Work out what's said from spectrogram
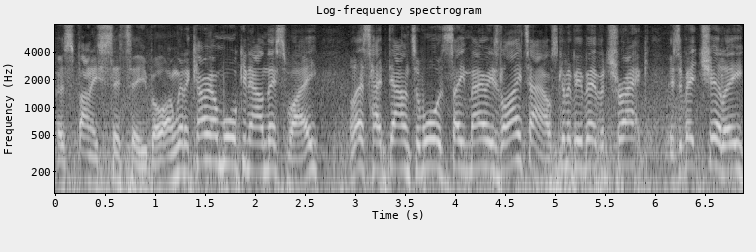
of Spanish City but I'm going to carry on walking down this way let's head down towards St Mary's Lighthouse it's going to be a bit of a trek it's a bit chilly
